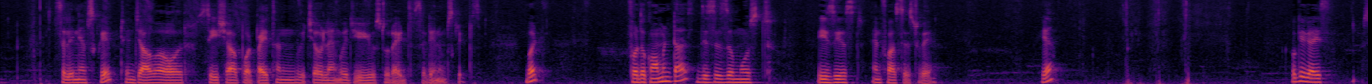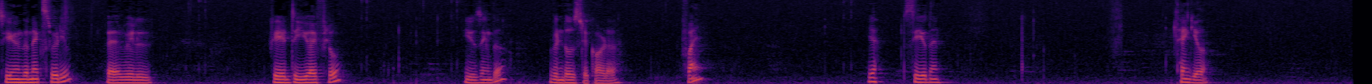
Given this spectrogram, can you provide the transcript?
selenium script in java or C sharp or Python, whichever language you use to write the Selenium scripts. But for the common task, this is the most easiest and fastest way. Yeah. Okay, guys. See you in the next video where we'll create the UI flow using the Windows recorder. Fine. Yeah see you then. Thank you.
